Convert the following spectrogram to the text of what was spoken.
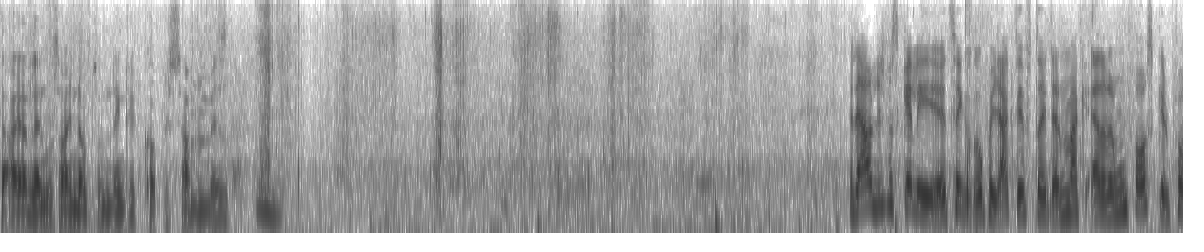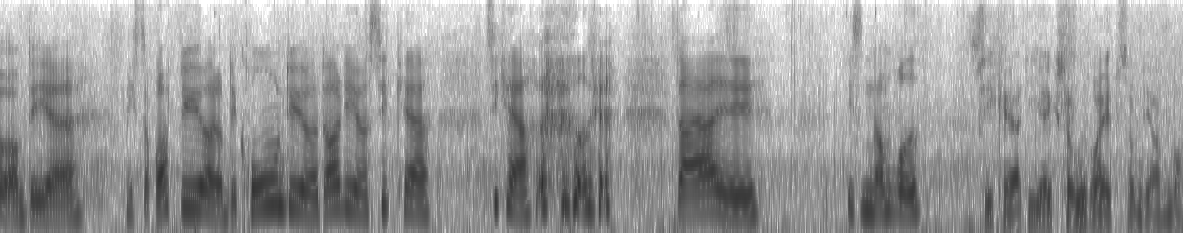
der ejer en landbrugsejendom, som den kan kobles sammen med. Mm. Men der er jo lidt forskellige øh, ting at gå på jagt efter i Danmark. Er der nogen forskel på, om det er mest rådyr, eller om det er krondyr, dårdyr, sitkær, sitkær, der er øh, i sådan et område? Sikær, de er ikke så udbredt som de andre.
